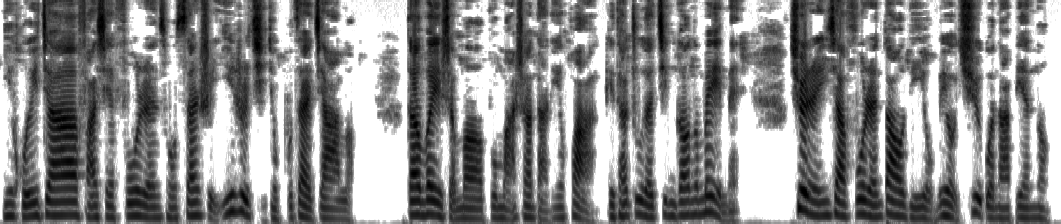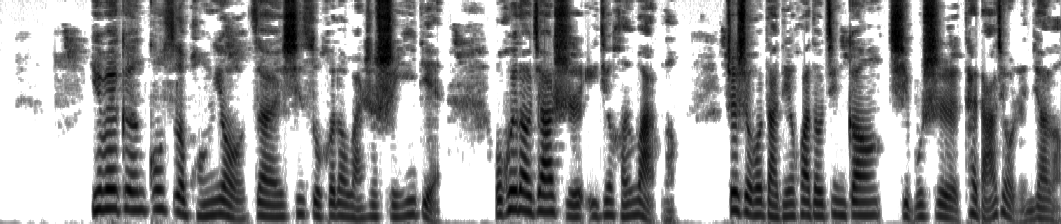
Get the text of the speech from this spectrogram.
你回家发现夫人从三十一日起就不在家了，但为什么不马上打电话给她住在静冈的妹妹，确认一下夫人到底有没有去过那边呢？”因为跟公司的朋友在新宿喝到晚上十一点。我回到家时已经很晚了，这时候打电话到静冈，岂不是太打搅人家了？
